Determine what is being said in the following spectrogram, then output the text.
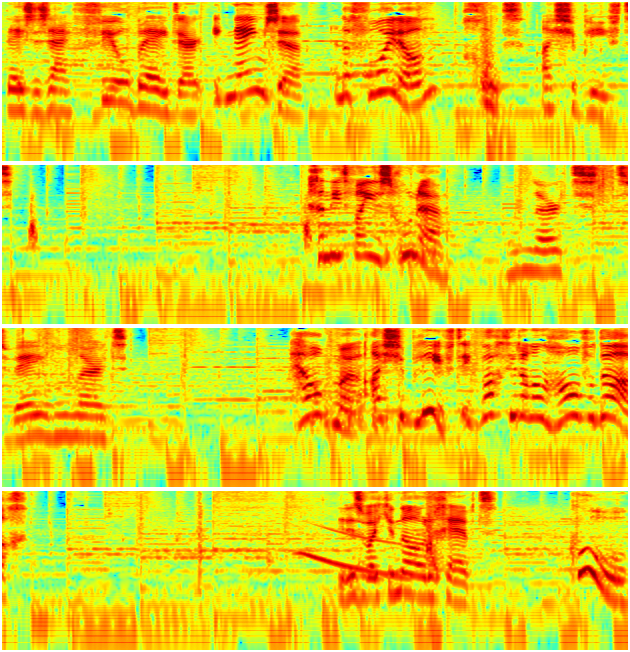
Deze zijn veel beter. Ik neem ze. En de fooi dan? Goed, alsjeblieft. Geniet van je schoenen. 100, 200. Help me, alsjeblieft. Ik wacht hier al een halve dag. Dit is wat je nodig hebt. Cool.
